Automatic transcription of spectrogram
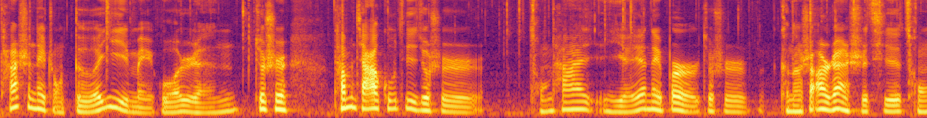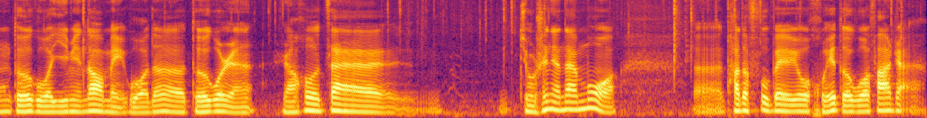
他是那种德裔美国人，就是他们家估计就是。从他爷爷那辈儿，就是可能是二战时期从德国移民到美国的德国人，然后在九十年代末，呃，他的父辈又回德国发展，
